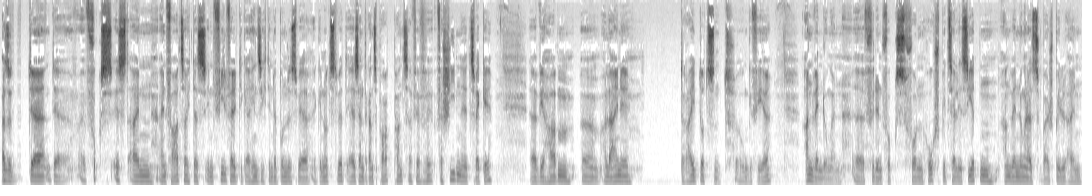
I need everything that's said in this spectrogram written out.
Also der, der Fuchs ist ein, ein Fahrzeug, das in vielfältiger Hinsicht in der Bundeswehr genutzt wird. Er ist ein Transportpanzer für verschiedene Zwecke. Äh, wir haben äh, alleine drei Dutzend ungefähr Anwendungen äh, für den Fuchs, von hochspezialisierten Anwendungen, als zum Beispiel ein,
